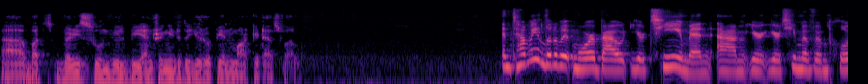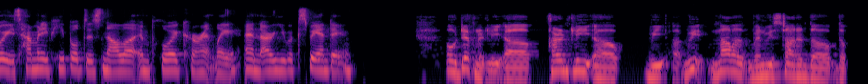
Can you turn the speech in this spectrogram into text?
but very soon we'll be entering into the European market as well. And tell me a little bit more about your team and um, your your team of employees. How many people does Nala employ currently, and are you expanding? Oh, definitely. Uh, currently, uh, we uh, we Nala when we started the the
